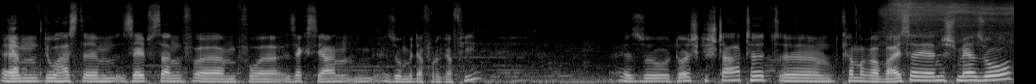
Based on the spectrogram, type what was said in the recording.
Ähm, Du hast ähm, selbst dann ähm, vor sechs Jahren so mit der Fotografie äh, so durchgestartet. Ähm, Kamera weiß er ja nicht mehr so.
